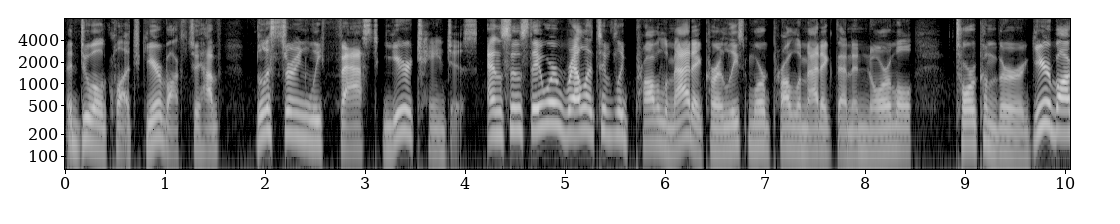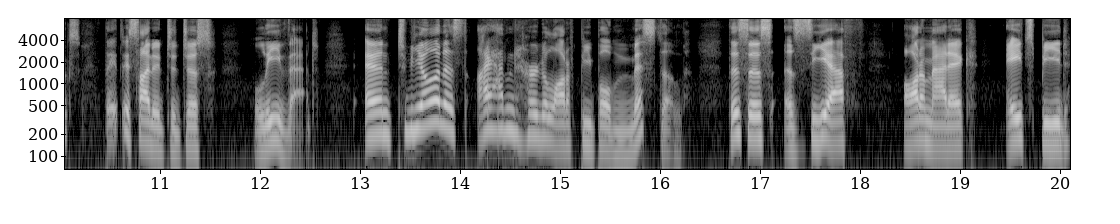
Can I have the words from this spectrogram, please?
a dual clutch gearbox to have blisteringly fast gear changes. And since they were relatively problematic, or at least more problematic than a normal torque converter gearbox, they decided to just leave that. And to be honest, I haven't heard a lot of people miss them. This is a ZF automatic 8-speed,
